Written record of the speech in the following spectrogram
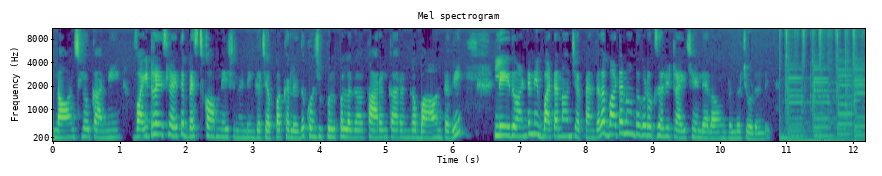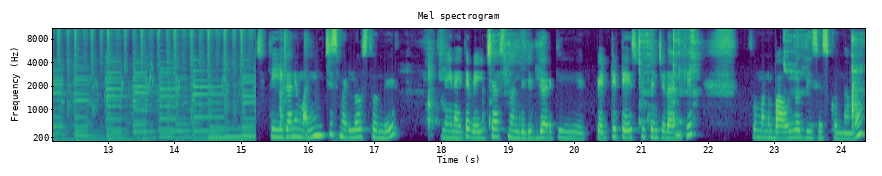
నాన్స్లో కానీ వైట్ రైస్లో అయితే బెస్ట్ కాంబినేషన్ అండి. ఇంకా చెప్పక్కర్లేదు. కొంచెం పుల్ల పుల్లగా కారం కారంగా బాగుంటుంది. లేదు అంటే నేను బటర్ నాన్ చెప్పాను కదా బటర్ నాన్తో కూడా ఒకసారి ట్రై చేయండి. ఎలా ఉంటుందో చూడండి. తీయగానే మంచి స్మెల్ వస్తుంది. నేనైతే వెయిట్ చేస్తున్నాను దిలీప్ గారికి పెట్టి టేస్ట్ చూపించడానికి. సో మనం బౌల్లోకి తీసేసుకుందాము.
